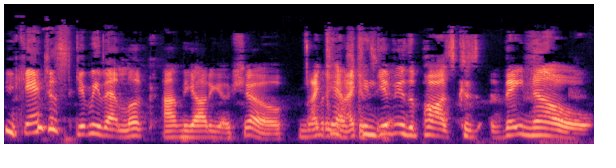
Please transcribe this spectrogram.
you can't just give me that look on the audio show. I can. I can see give it. you the pause because they know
